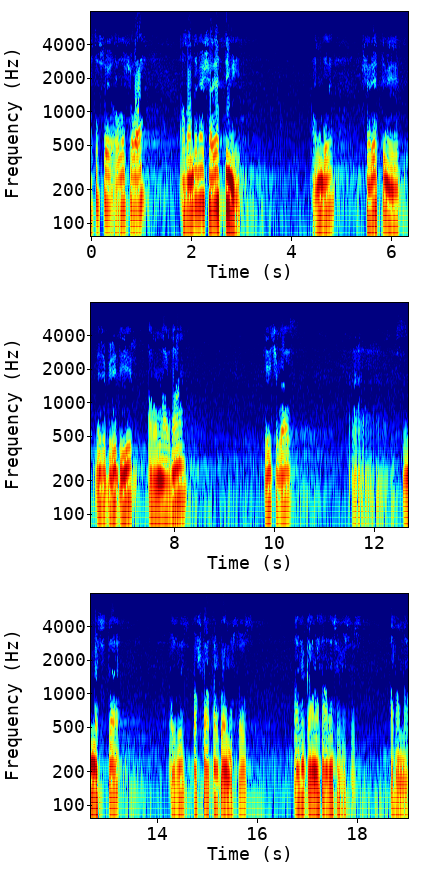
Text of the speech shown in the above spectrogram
artıq söz olur ki, olar, azan demək şəriət deməyib. Aydındır. Şəriət deməyib. Necə biri deyir, avamlardan deyir ki, bəz e, sizin məsciddə özünüz başqa adlar qoymursunuz, lakin qamətin adını çəkirsiniz azanda.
